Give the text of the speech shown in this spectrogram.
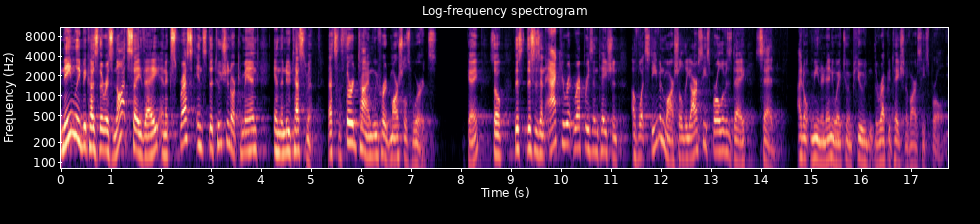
namely because there is not, say they, an expressed institution or command in the New Testament. That's the third time we've heard Marshall's words. Okay? So this, this is an accurate representation of what Stephen Marshall, the R.C. Sproul of his day, said. I don't mean in any way to impugn the reputation of R.C. Sproul.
